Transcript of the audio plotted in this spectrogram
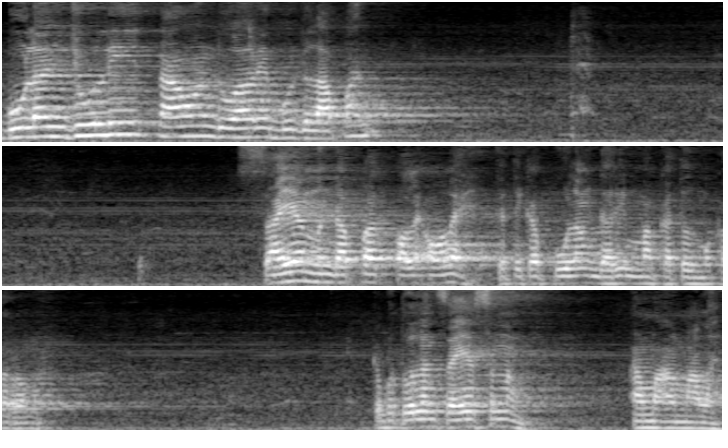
Bulan Juli tahun 2008 saya mendapat oleh-oleh ketika pulang dari Makkatul Mukarramah. Kebetulan saya senang sama amalan.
